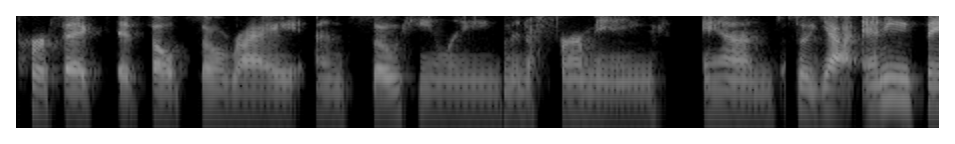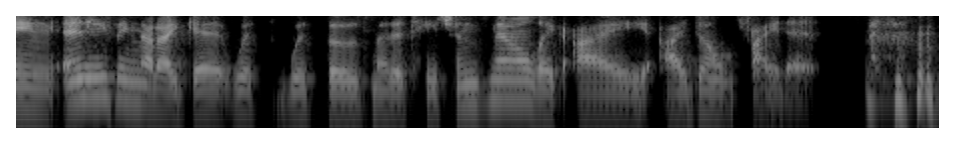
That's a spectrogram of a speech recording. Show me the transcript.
perfect. It felt so right and so healing and affirming and so yeah anything anything that i get with with those meditations now like i i don't fight it.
